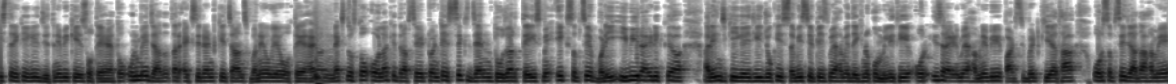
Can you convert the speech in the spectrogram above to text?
इस तरीके के जितने भी केस होते हैं तो उनमें ज़्यादातर एक्सीडेंट के चांस बने हुए होते हैं। नेक्स्ट दोस्तों ओला की तरफ़ से ट्वेंटी जैन दो में एक सबसे बड़ी ईवी राइड अरेंज की गई थी, जो कि सभी सिटीज़ में हमें देखने को मिली थी, और इस राइड में हमने भी पार्टिसिपेट किया था, और सबसे ज़्यादा हमें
